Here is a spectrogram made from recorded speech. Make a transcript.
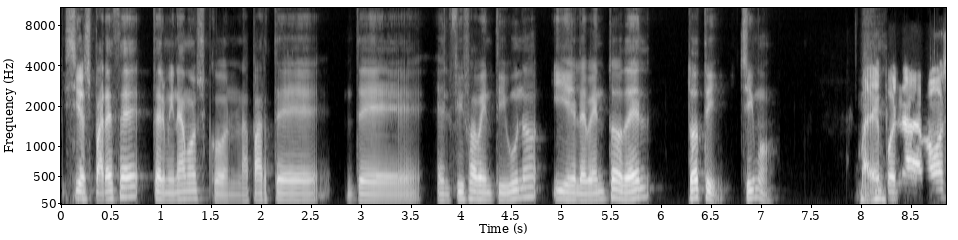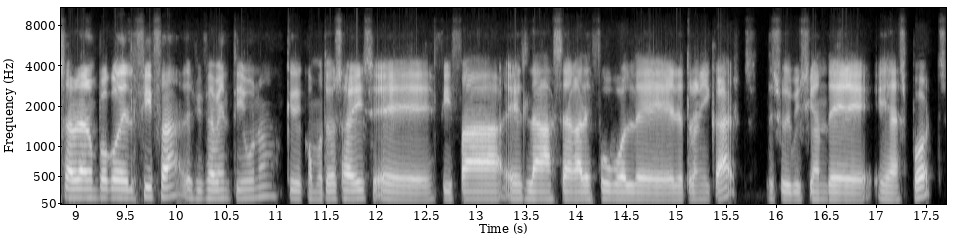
Si os parece, terminamos con la parte del el FIFA 21 y el evento del Toti, Chimo. Vale, pues nada, vamos a hablar un poco del FIFA, del FIFA 21, que como todos sabéis, eh, FIFA es la saga de fútbol de Electronic Arts, de su división de EA Sports.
